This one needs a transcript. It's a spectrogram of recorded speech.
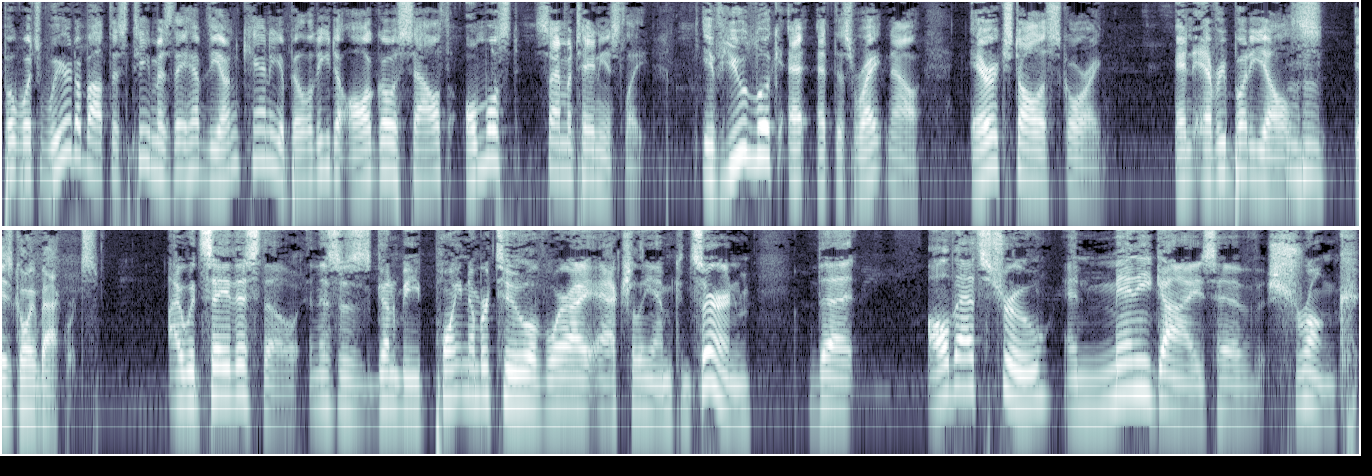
but what's weird about this team is they have the uncanny ability to all go south almost simultaneously. If you look at, at this right now, Eric Staal is scoring, and everybody else Mm-hmm. is going backwards. I would say this though, and this is going to be point number two of where I actually am concerned that all that's true, and many guys have shrunk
